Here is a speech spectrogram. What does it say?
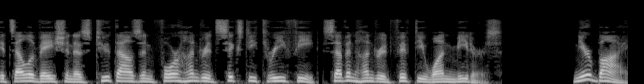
its elevation is 2,463 feet 751 meters. Nearby,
